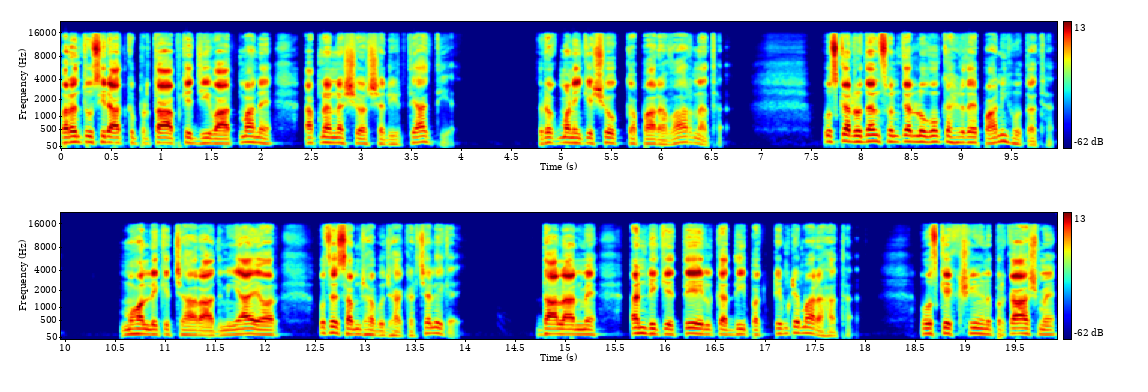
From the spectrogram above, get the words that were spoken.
परंतु उसी रात को प्रताप के जीवात्मा ने अपना नश्वर शरीर त्याग दिया। रुक्मणी के शोक का पारावार न था। उसका रुदन सुनकर लोगों का हृदय पानी होता था। मोहल्ले के चार आदमी आए और उसे समझा बुझाकर चले गए। दालान में अंडी के तेल का दीपक टिमटिमा रहा था। उसके क्षीण प्रकाश में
